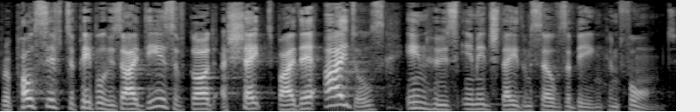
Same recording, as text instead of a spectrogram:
repulsive to people whose ideas of God are shaped by their idols in whose image they themselves are being conformed.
